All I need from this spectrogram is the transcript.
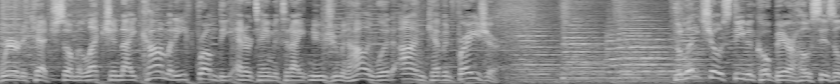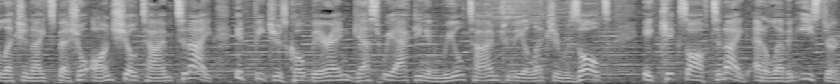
Where to catch some election night comedy from the Entertainment Tonight newsroom in Hollywood, I'm Kevin Frazier. The Late Show Stephen Colbert hosts his election night special on Showtime tonight. It features Colbert and guests reacting in real time to the election results. It kicks off tonight at 11 Eastern.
